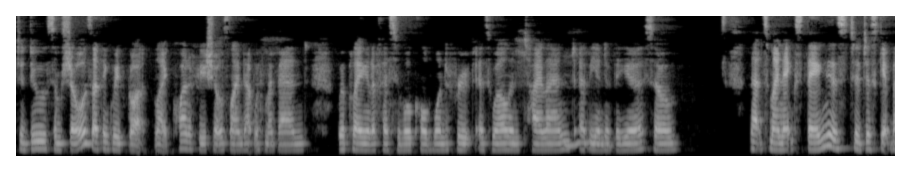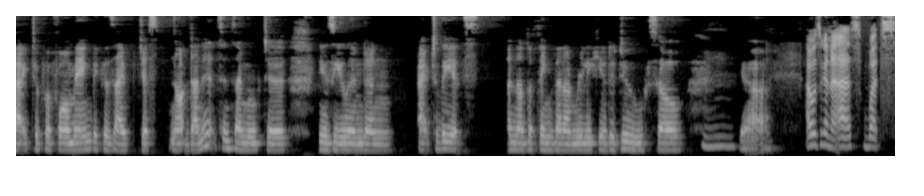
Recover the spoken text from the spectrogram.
to do some shows. I think we've got like quite a few shows lined up with my band. We're playing at a festival called Wonderfruit as well in Thailand mm-hmm. at the end of the year. So that's my next thing is to just get back to performing because I've just not done it since I moved to New Zealand and actually it's another thing that I'm really here to do. So mm. yeah. I was going to ask what's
